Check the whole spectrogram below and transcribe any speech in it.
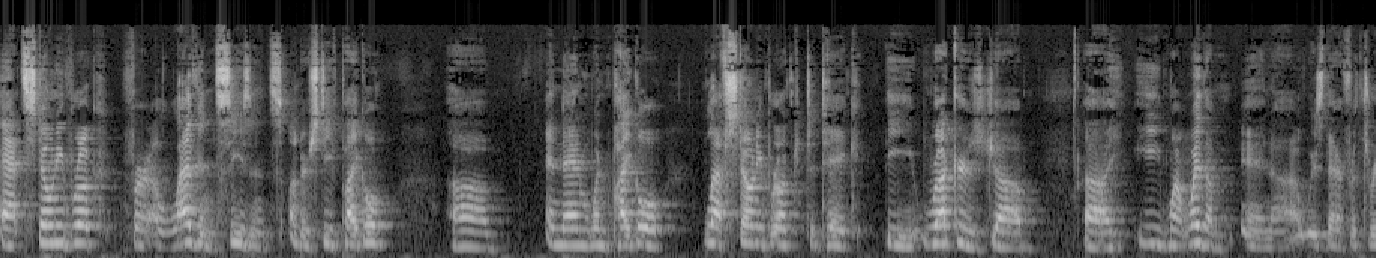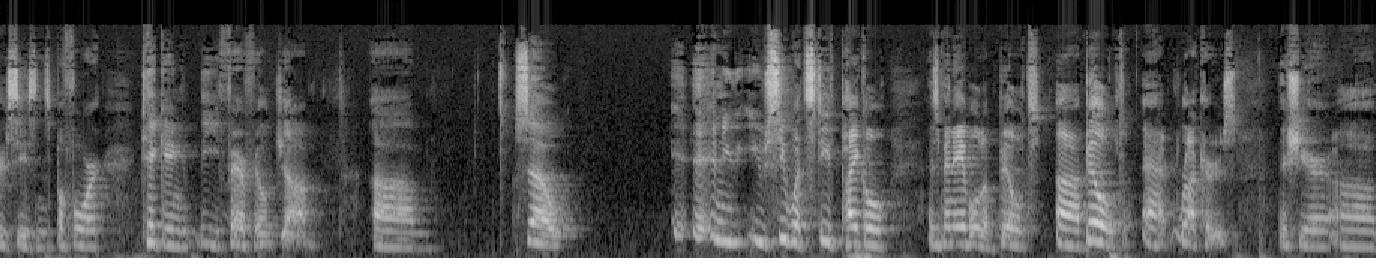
at Stony Brook for 11 seasons under Steve Pikiell. Um, and then when Pikiell left Stony Brook to take the Rutgers job, uh, he went with him and uh, was there for three seasons before taking the Fairfield job. Um, so, and you, you see what Steve Pikiell has been able to build uh, build at Rutgers this year um,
